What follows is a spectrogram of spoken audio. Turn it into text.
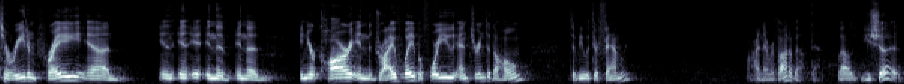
to read and pray uh, in, in, in, the, in, the, in your car in the driveway before you enter into the home to be with your family? I never thought about that. Well, you should.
